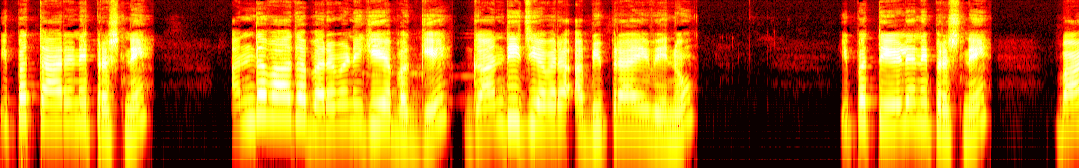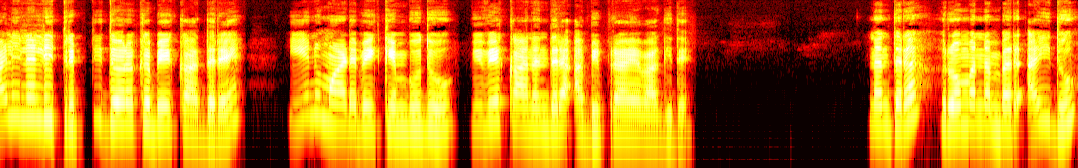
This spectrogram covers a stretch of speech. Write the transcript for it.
ಇಪ್ಪತ್ತಾರನೇ ಪ್ರಶ್ನೆ. ಅಂದವಾದ ಬರವಣಿಗೆಯ ಬಗ್ಗೆ ಗಾಂಧೀಜಿಯವರ ಅಭಿಪ್ರಾಯವೇನು? ಇಪ್ಪತ್ತೇಳನೇ ಪ್ರಶ್ನೆ. ಬಾಳಿನಲ್ಲಿ ತೃಪ್ತಿ ದೊರಕಬೇಕಾದರೆ ಏನು ಮಾಡಬೇಕೆಂಬುದು ವಿವೇಕಾನಂದರ ಅಭಿಪ್ರಾಯವಾಗಿದೆ. ನಂತರ ರೋಮನ್ ನಂಬರ್ ಐದು.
